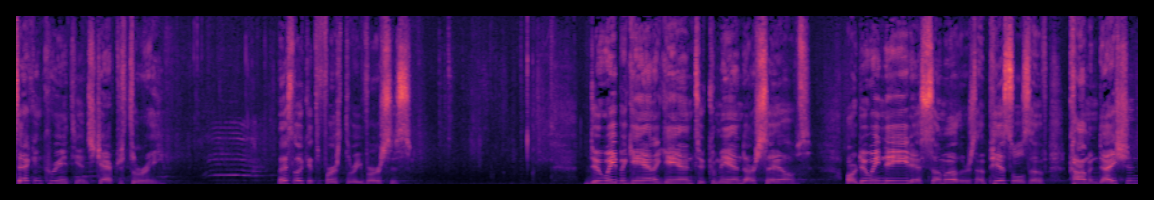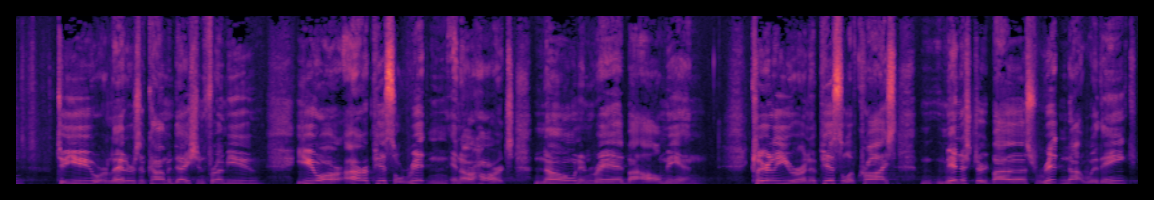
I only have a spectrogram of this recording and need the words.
2 Corinthians chapter 3. Let's look at the first three verses. Do we begin again to commend ourselves, or do we need, as some others, epistles of commendation to you or letters of commendation from you? You are our epistle written in our hearts, known and read by all men. Clearly, you are an epistle of Christ, ministered by us, written not with ink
